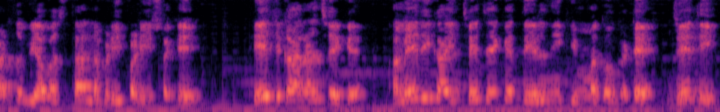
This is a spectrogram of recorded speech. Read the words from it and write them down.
અર્થવ્યવસ્થા નબળી પડી શકે. એ જ કારણ છે કે અમેરિકા ઈચ્છે છે કે તેલની કિંમતો ઘટે, જેથી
